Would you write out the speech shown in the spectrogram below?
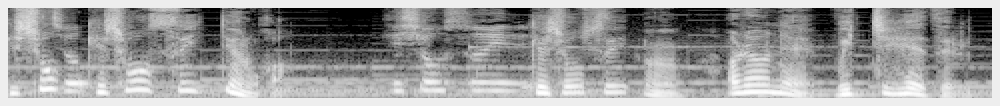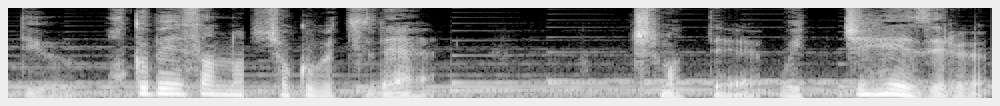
粧、化粧水っていうのか？ス化粧水。化粧水？うん。あれはね、ウィッチヘーゼルっていう北米産の植物で、ちょっと待って、ウィッチヘーゼル。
